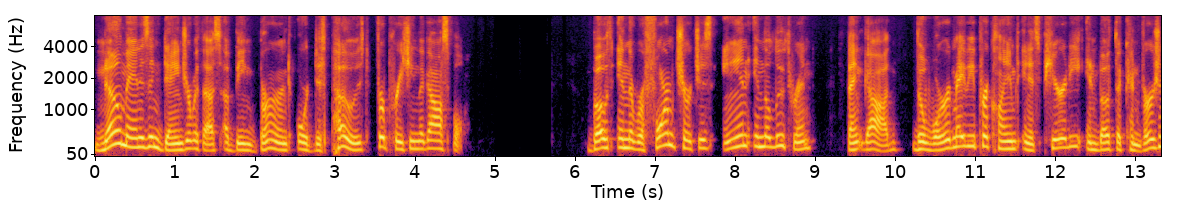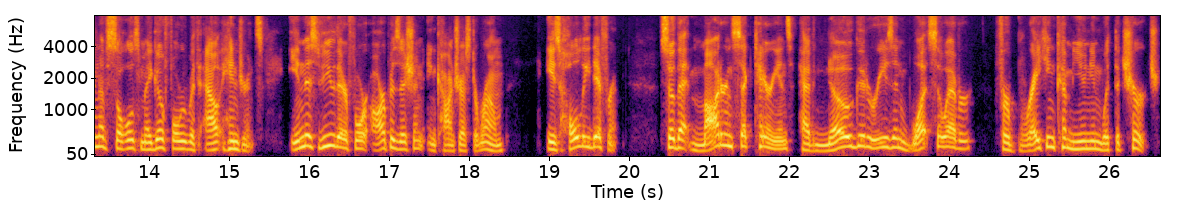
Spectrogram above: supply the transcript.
No man is in danger with us of being burned or disposed for preaching the gospel both in the Reformed churches and in the Lutheran, thank God, the word may be proclaimed in its purity, and both the conversion of souls may go forward without hindrance. In this view, therefore, our position, in contrast to Rome, is wholly different, so that modern sectarians have no good reason whatsoever for breaking communion with the church.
